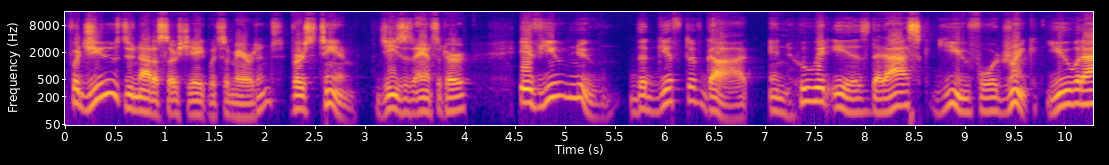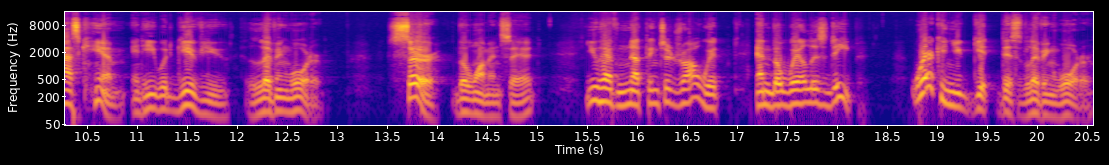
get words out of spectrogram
For Jews do not associate with Samaritans. Verse 10 Jesus answered her, If you knew the gift of God and who it is that asks you for a drink, you would ask him, and he would give you living water. Sir, the woman said, You have nothing to draw with, and the well is deep. Where can you get this living water?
